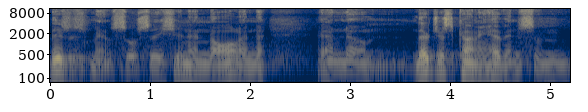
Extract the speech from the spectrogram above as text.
Businessmen Association and all, and, and um, they're just kind of having some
